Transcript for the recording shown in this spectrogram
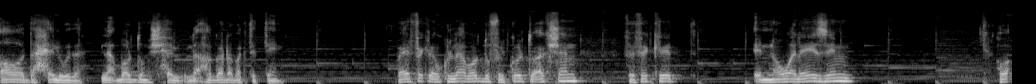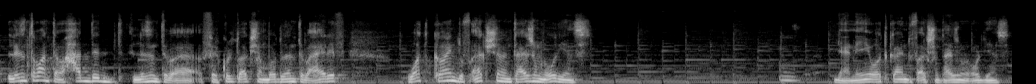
آه ده حلو ده. لا برضو مش حلو. لا هجرب اكتب تاني. فهي الفكرة كلها برضو في ال call to action في فكرة ان هو لازم هو لازم طبعا انت محدد لازم تبقى في ال call to action برضو لازم تبقى عارف what kind of action انت عايزه من ال audience. يعني إيه what kind of action انت عايزه من ال audience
